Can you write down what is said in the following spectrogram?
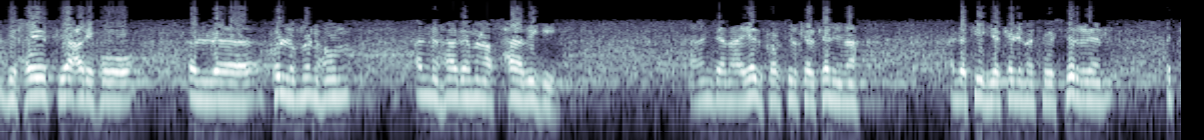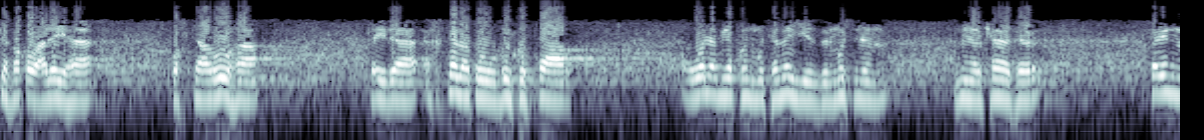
بحيث يعرف كل منهم أن هذا من أصحابه. عندما يذكر تلك الكلمة التي هي كلمة سر اتفقوا عليها واختاروها فإذا اختلطوا بالكفار ولم يكن متميز المسلم من الكافر فإن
